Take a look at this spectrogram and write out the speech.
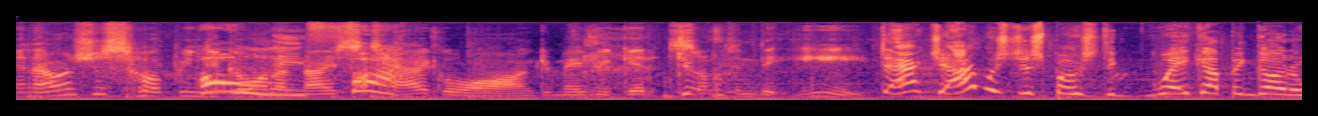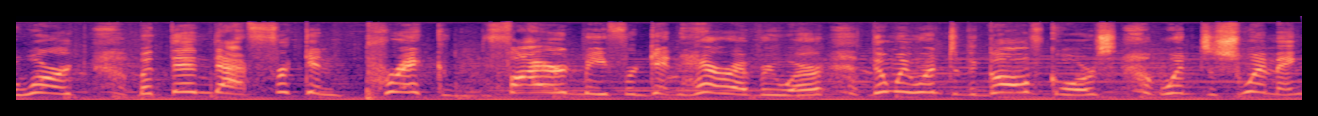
And I was just hoping to go on a nice fuck. tag along and maybe get something to eat. Actually, I was just supposed to wake up and go to work, but then that freaking prick fired me for getting hair everywhere. Then we went to the golf course, went to swimming.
